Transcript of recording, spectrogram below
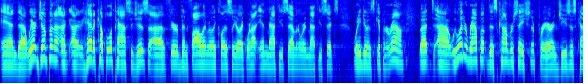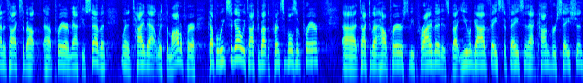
And uh, we are jumping ahead a couple of passages. Uh, if you've been following really closely, you're like, we're not in Matthew 7, we're in Matthew 6. What are you doing skipping around? But uh, we want to wrap up this conversation of prayer, and Jesus kind of talks about uh, prayer in Matthew 7. We want to tie that with the model prayer. A couple weeks ago, we talked about the principles of prayer. Uh, talked about how prayer is to be private. It's about you and God face to face in that conversation.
